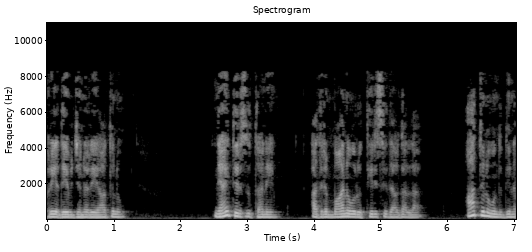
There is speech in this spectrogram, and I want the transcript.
ಪ್ರಿಯ ದೇವಜನರೇ, ಆತನು ನ್ಯಾಯ ತೀರಿಸುತ್ತಾನೆ, ಆದರೆ ಮಾನವರು ತೀರಿಸಿದಾಗಲ್ಲ. ಆತನು ಒಂದು ದಿನ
